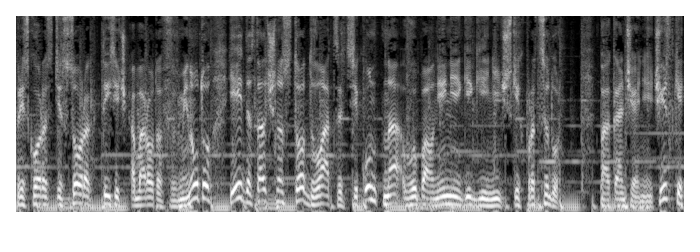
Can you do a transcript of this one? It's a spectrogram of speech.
При скорости 40 тысяч оборотов в минуту ей достаточно 120 секунд на выполнение гигиенических процедур. По окончании чистки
